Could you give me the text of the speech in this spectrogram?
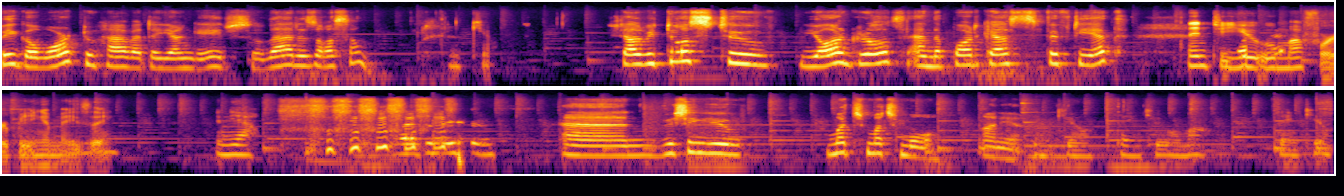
big award to have at a young age. So that is awesome. Thank you. Shall we toast to your growth and the podcast's 50th? And to you, Uma, for being amazing. And yeah. And wishing you much, much more, Ania. Thank you. Thank you, Uma. Thank you.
